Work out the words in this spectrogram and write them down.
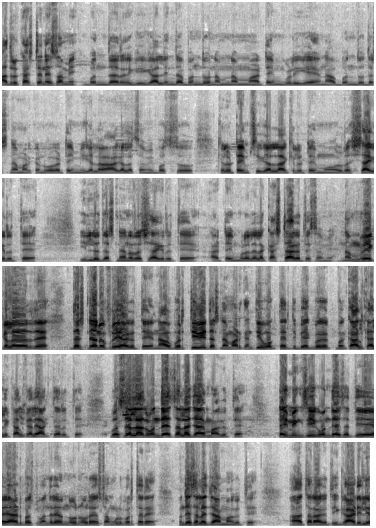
ಆದರೂ ಕಷ್ಟನೇ ಸ್ವಾಮಿ ಬಂದರಿಗೀಗ ಅಲ್ಲಿಂದ ಬಂದು ನಮ್ಮ ನಮ್ಮ ಟೈಮ್ಗಳಿಗೆ ನಾವು ಬಂದು ದರ್ಶನ ಮಾಡ್ಕೊಂಡು ಹೋಗೋ ಟೈಮಿಗೆಲ್ಲ ಆಗಲ್ಲ ಸ್ವಾಮಿ ಬಸ್ಸು ಕೆಲವು ಟೈಮ್ ಸಿಗಲ್ಲ, ಕೆಲವು ಟೈಮು ರಶ್ ಆಗಿರುತ್ತೆ. ಇಲ್ಲೂ ದರ್ಶನವೂ ರಶ್ ಆಗಿರುತ್ತೆ. ಆ ಟೈಮ್ಗಳಲ್ಲೆಲ್ಲ ಕಷ್ಟ ಆಗುತ್ತೆ ಸ್ವಾಮಿ. ನಮ್ಮ ವೆಹಿಕಲ್ ಆದರೆ ದರ್ಶನನೂ ಫ್ರೀ ಆಗುತ್ತೆ. ನಾವು ಬರ್ತೀವಿ, ದರ್ಶನ ಮಾಡ್ಕೊಂತೀವಿ, ಹೋಗ್ತಾ ಇರ್ತೀವಿ. ಬೇಗ ಬೇಗ ಕಾಲು ಖಾಲಿ ಕಾಲು ಖಾಲಿ ಆಗ್ತಾ ಇರುತ್ತೆ. ಬಸ್ಸಲ್ಲಾದ್ರೂ ಒಂದೇ ಸಲ ಜಾಮ್ ಆಗುತ್ತೆ. ಟೈಮಿಂಗ್ಸ್ ಈಗ ಒಂದೇ ಸತಿ ಎರಡು ಬಸ್ ಬಂದರೆ ಒಂದು ನೂರು, ನೂರೈವತ್ತು ಸ್ಟಾಮ್ಗಳು ಬರ್ತಾರೆ. ಒಂದೇ ಸಲ ಜಾಮ್ ಆಗುತ್ತೆ. ಆ ಥರ ಆಗುತ್ತೆ. ಈ ಗಾಡೀಲಿ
